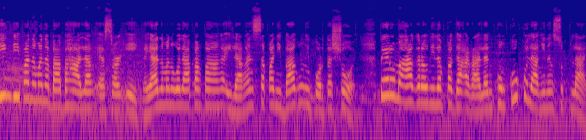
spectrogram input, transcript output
Hindi pa naman nababahala ang SRA, kaya naman wala pang pangangailangan sa panibagong importasyon. Pero maaga raw nilang pag-aaralan kung kukulangin ang supply.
